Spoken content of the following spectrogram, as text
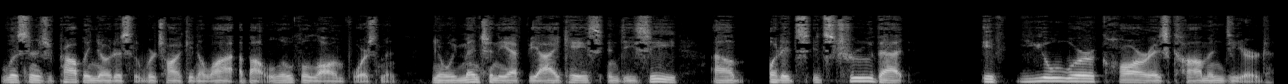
listeners, you probably noticed that we're talking a lot about local law enforcement. You know, we mentioned the FBI case in DC, uh, but it's, it's true that if your car is commandeered,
